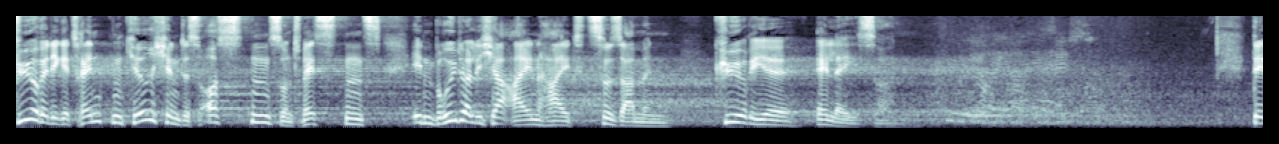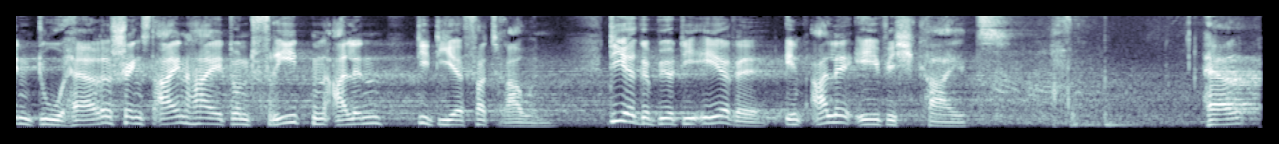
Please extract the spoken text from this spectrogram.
Führe die getrennten Kirchen des Ostens und Westens in brüderlicher Einheit zusammen. Kyrie eleison. Denn du, Herr, schenkst Einheit und Frieden allen, die dir vertrauen. Dir gebührt die Ehre in alle Ewigkeit. Herr,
